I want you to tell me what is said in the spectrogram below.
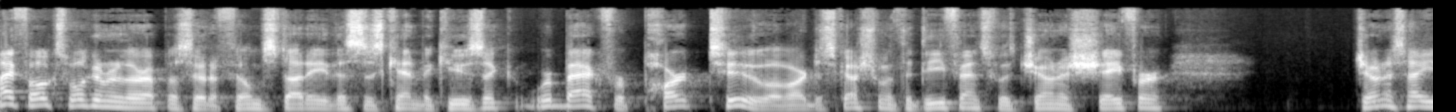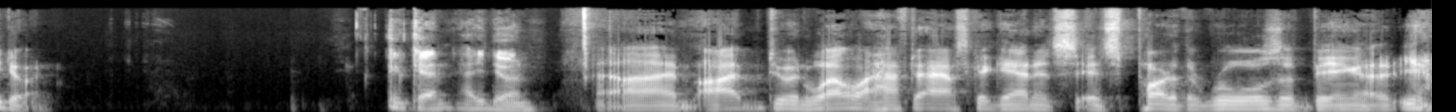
Hi, folks. Welcome to another episode of Film Study. This is Ken McKusick. We're back for part two of our discussion with the defense with Jonas Schaefer. Jonas, how you doing? Good, Ken. How you doing? I'm I'm doing well. I have to ask again. It's it's part of the rules of being a you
